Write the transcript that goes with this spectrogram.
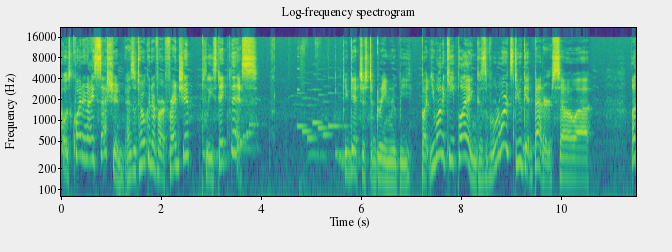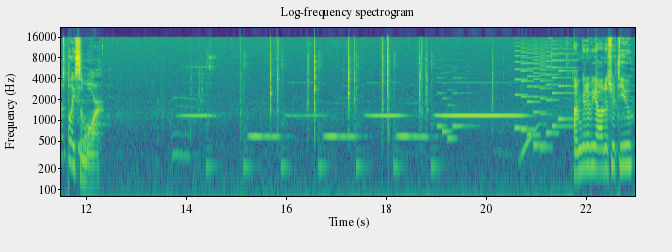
That was quite a nice session. As a token of our friendship, please take this. You get just a green rupee, but you want to keep playing because the rewards do get better, so uh, let's play some more. I'm gonna be honest with you,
